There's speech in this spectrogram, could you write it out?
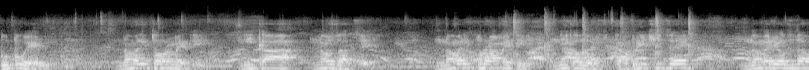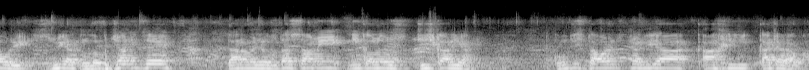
ბუტუევი. ნომერი 12 ნიკა ნოზაძე. ნომერი 18 ნიკოლოს გაბრიჩიძე. ნომერი 22 ზვიად ლობჯანიძე. და ნომერი 23 ნიკოლოს ჯიშკარიანი. გუნდის თავარი მწვრთნელია კახი კაჭარავა.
